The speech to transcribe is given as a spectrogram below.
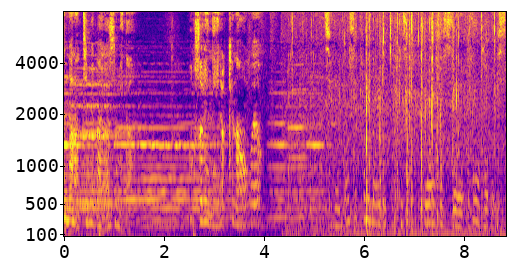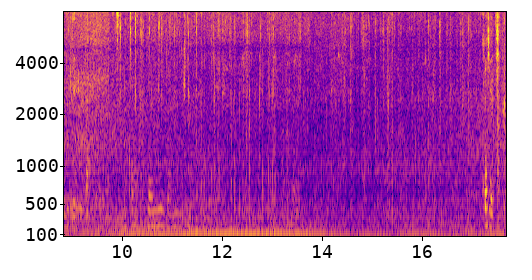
이튿날 아침이 밝았습니다. 목소리는 이렇게 나오고요. 지금 버스 터미널 도착해서 공항버스 타러 가고 있습니다. 진짜 너무너무 좋아요.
